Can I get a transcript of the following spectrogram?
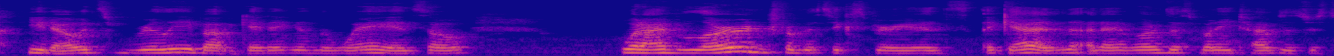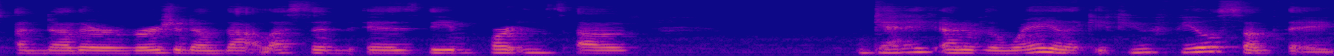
you know. It's really about getting in the way, and so what I've learned from this experience again, and I've learned this many times, is just another version of that lesson is the importance of getting out of the way. Like if you feel something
